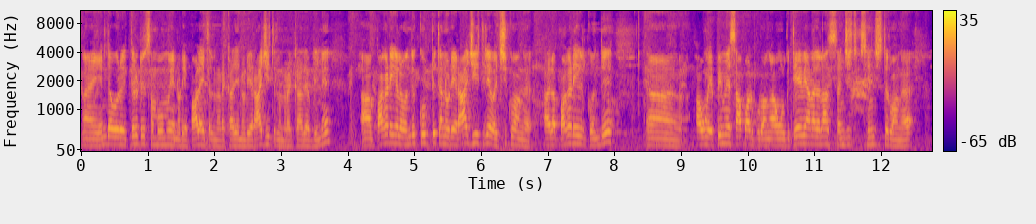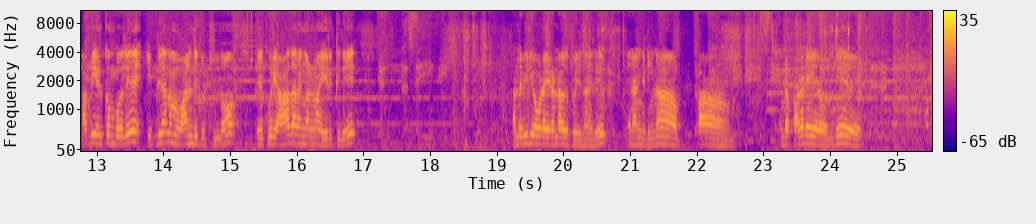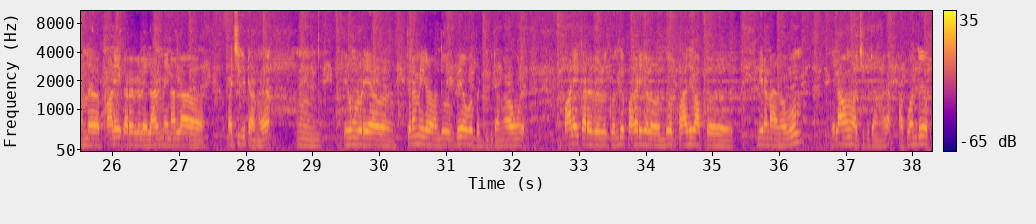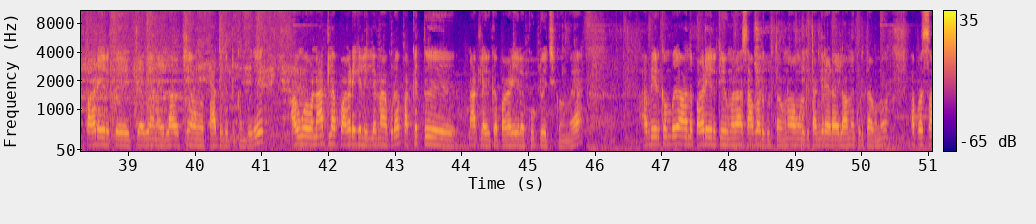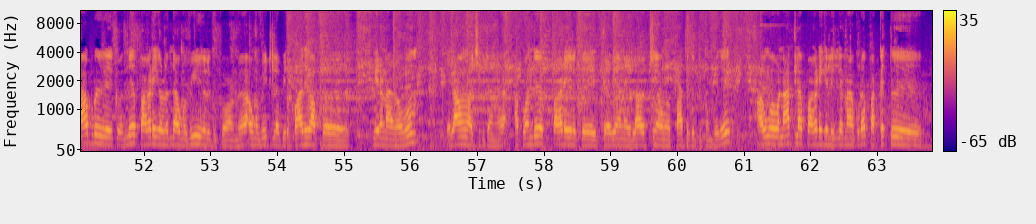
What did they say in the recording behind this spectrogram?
எந்த ஒரு திருட்டு சம்பவமும் என்னுடைய பாளையத்தில் நடக்காது என்னுடைய ராஜ்யத்தில் நடக்காது அப்படின்னு பகடைகளை வந்து கூப்பிட்டு தன்னுடைய ராஜ்யத்திலே வச்சுக்குவாங்க. அதில் பகடைகளுக்கு வந்து அவங்க எப்பயுமே சாப்பாடு போடுவாங்க அவங்களுக்கு தேவையானதெல்லாம் செஞ்சு செஞ்சு தருவாங்க. அப்படி இருக்கும்போது இப்படி தான் நம்ம வாழ்ந்துக்கிட்டு இருந்தோம். இதுக்குரிய ஆதாரங்கள்லாம் இருக்குது. அந்த வீடியோவோட இரண்டாவது பகுதி தான் இது. என்னன்னு கேட்டிங்கன்னா பா- இந்த பகடையரை வந்து அந்த பாளையக்காரர்கள் எல்லாருமே நல்லா வச்சுக்கிட்டாங்க. இவங்களுடைய திறமைகளை வந்து உபயோகப்படுத்திக்கிட்டாங்க. அவங்க பாளையக்காரர்களுக்கு வந்து பகடைகளை வந்து ஒரு பாதுகாப்பு வீரனாகவும் எல்லாமும் வச்சுக்கிட்டாங்க. அப்போ வந்து பகடைகளுக்கு தேவையான எல்லாவற்றையும் அவங்க பார்த்துக்கிட்டு இருக்கும்போது அவங்க நாட்டில் பகடைகள் இல்லைன்னா கூட பக்கத்து நாட்டில் இருக்க பகடைகளை கூப்பிட்டு வச்சுக்கோங்க. அப்படி இருக்கும்போது அந்த பகடைகளுக்கு இவங்க தான் சாப்பாடு கொடுத்தாகணும் அவங்களுக்கு தங்குற இடம் எல்லாமே கொடுத்தாகணும் அப்போ சாப்பிடுறதுக்கு வந்து பகடைகள் வந்து அவங்க வீடுகளுக்கு போவாங்க. அவங்க வீட்டில் போய் பாதுகாப்பு வீரனாகவும் எல்லாமும் வச்சுக்கிட்டாங்க. அப்போ வந்து பகடைகளுக்கு தேவையான எல்லாவற்றையும் அவங்க பார்த்துக்கிட்டு இருக்கும்போது அவங்க நாட்டில் பகடைகள் இல்லைன்னா கூட பக்கத்து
